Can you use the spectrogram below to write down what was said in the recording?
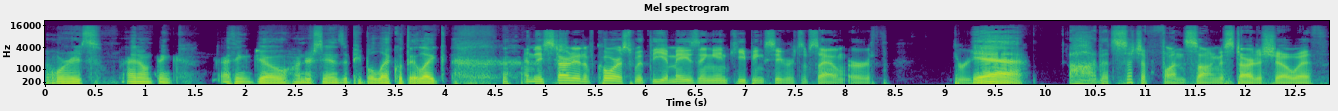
No worries. I don't think I think Joe understands that people like what they like. And they started, of course, with the amazing In Keeping Secrets of Silent Earth 3. yeah. Oh, that's such a fun song to start a show with.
